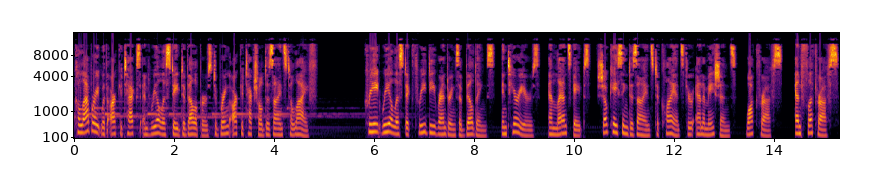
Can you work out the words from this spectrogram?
Collaborate with architects and real estate developers to bring architectural designs to life. Create realistic 3D renderings of buildings, interiors, and landscapes, showcasing designs to clients through animations, walkthroughs, and flythroughs.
